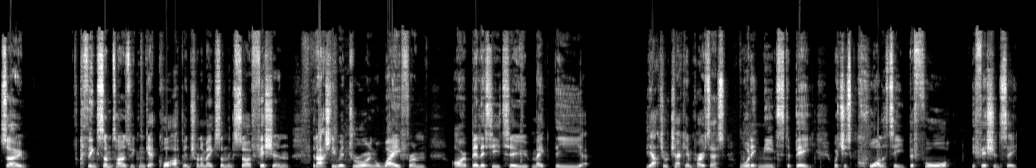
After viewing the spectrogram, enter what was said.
So I think sometimes we can get caught up in trying to make something so efficient that actually we're drawing away from our ability to make the the actual check-in process what it needs to be, which is quality before efficiency.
